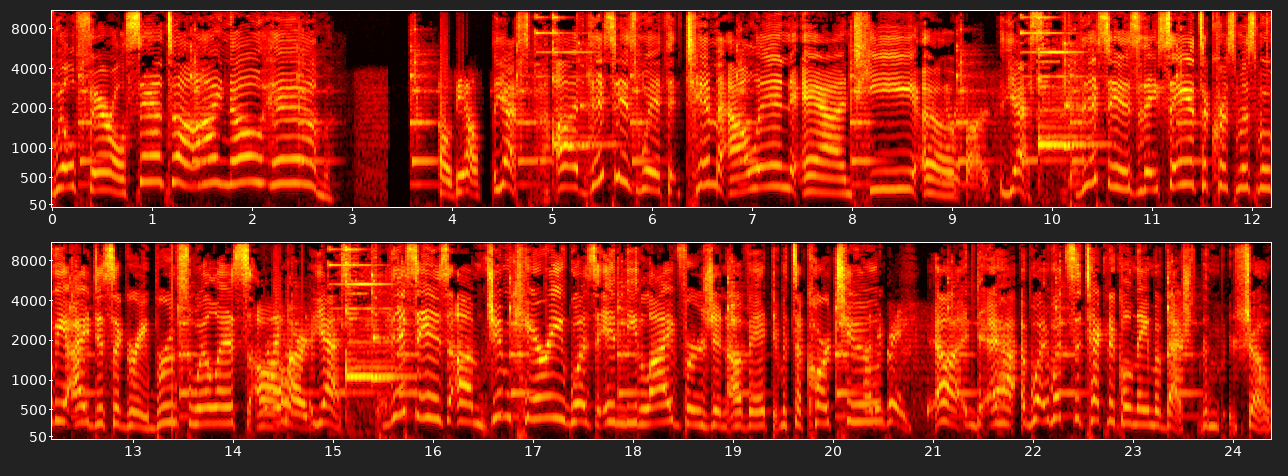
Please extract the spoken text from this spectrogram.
Will Ferrell. Santa, I know him. Oh, the elf. Yes. Uh, this is with Tim Allen, and he. Uh, yes. This is. They say it's a Christmas movie. I disagree. Bruce Willis. Uh, Die Hard. Yes. This is. Um, Jim Carrey was in the live version of it. It's a cartoon. Uh, uh, what, what's the technical name of that sh- the show?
